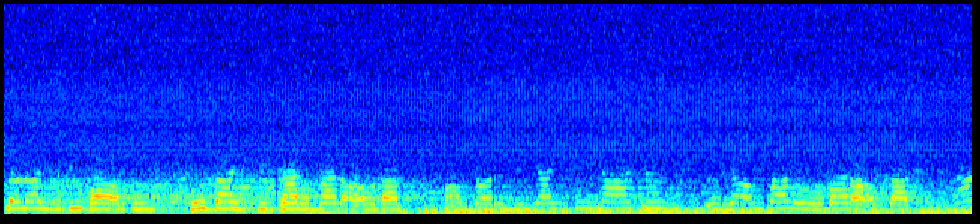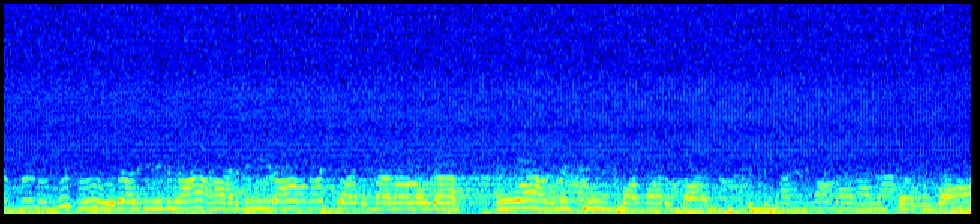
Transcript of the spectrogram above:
Şöyle bağdım, buradan çıkar beladan, baravdan, Nazlımızı racibler bir an açar belada, Bu ahli bilmem neden sen var,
